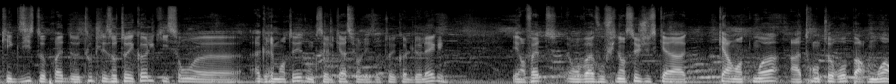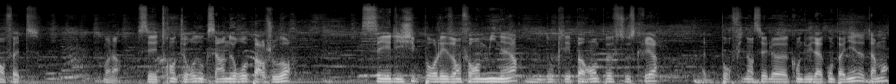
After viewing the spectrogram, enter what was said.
qui, existe auprès de toutes les auto-écoles qui sont euh, agrémentées. Donc c'est le cas sur les auto-écoles de l'Aigle. Et en fait, on va vous financer jusqu'à 40 mois à 30 euros par mois en fait. Voilà, c'est 30 euros, donc c'est 1 euro par jour. C'est éligible pour les enfants mineurs, donc les parents peuvent souscrire pour financer le conduite accompagnée notamment,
